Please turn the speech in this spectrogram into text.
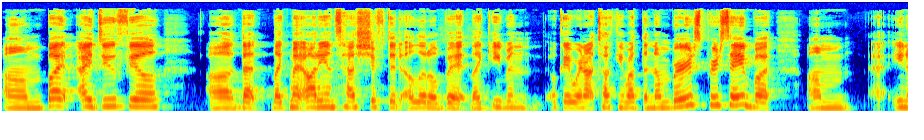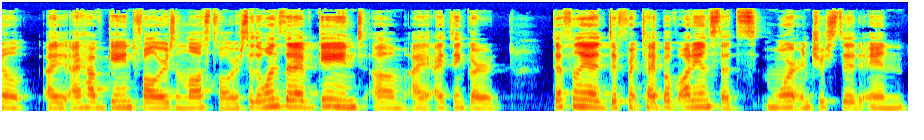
Um, but i do feel uh, that like my audience has shifted a little bit. Like even okay we're not talking about the numbers per se but um uh, you know i, I have gained followers and lost followers. So the ones that i've gained um, I, I think are definitely a different type of audience that's more interested in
